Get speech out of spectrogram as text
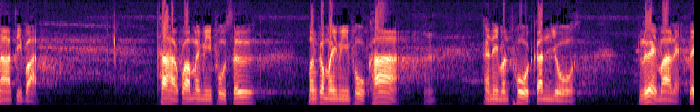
นาติบาตถ้าหากว่าไม่มีผู้ซื้อ มันก็ไม่มีผู้ค่า อันนี้มันพูดกันอยู่เรื่อยมาแหละ ได้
